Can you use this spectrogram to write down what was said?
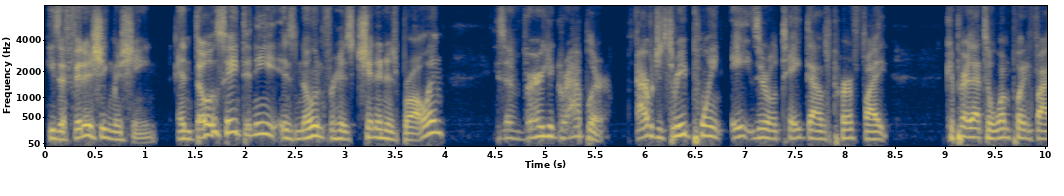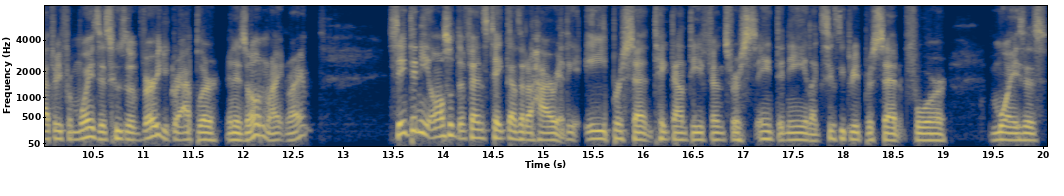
He's a finishing machine. And though Saint Denis is known for his chin and his brawling, he's a very good grappler. Averages 3.80 takedowns per fight. Compare that to 1.53 from Moises, who's a very good grappler in his own right, right? Saint Denis also defends takedowns at a higher rate. I think 80% takedown defense for Saint Denis, like 63% for Moises.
